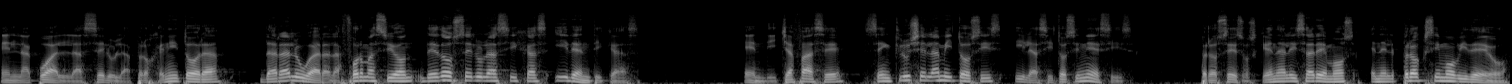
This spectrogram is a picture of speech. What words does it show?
en la cual la célula progenitora dará lugar a la formación de dos células hijas idénticas. En dicha fase se incluye la mitosis y la citocinesis, procesos que analizaremos en el próximo video.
